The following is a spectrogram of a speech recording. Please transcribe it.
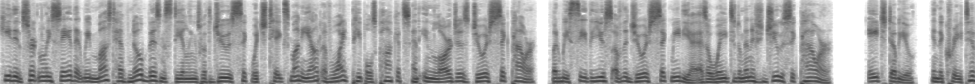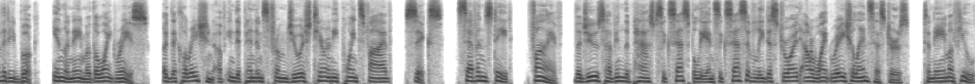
He did certainly say that we must have no business dealings with Jews sick which takes money out of white people's pockets and enlarges Jewish sick power, but we see the use of the Jewish sick media as a way to diminish Jewish sick power. H.W., in the Creativity book, In the Name of the White Race, a Declaration of Independence from Jewish Tyranny. Points 5, 6, 7 state, 5. The Jews have in the past successfully and successively destroyed our white racial ancestors, to name a few,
